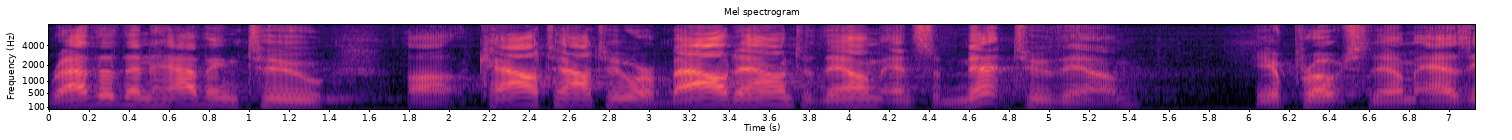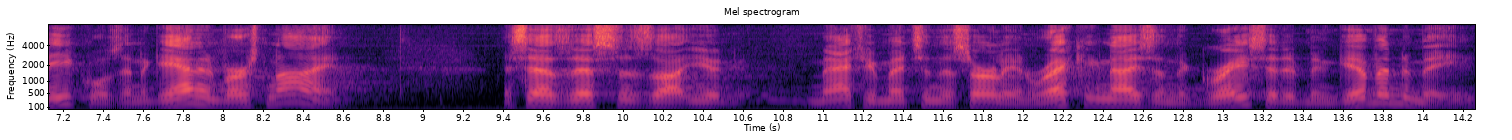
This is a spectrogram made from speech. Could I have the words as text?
rather than having to uh, kowtow to or bow down to them and submit to them, he approached them as equals. And again in verse 9, it says, This is, uh, you, Matthew mentioned this earlier, and recognizing the grace that had been given to me,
